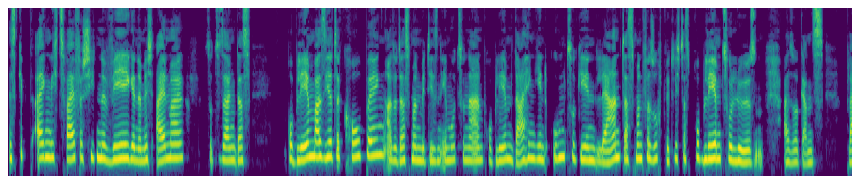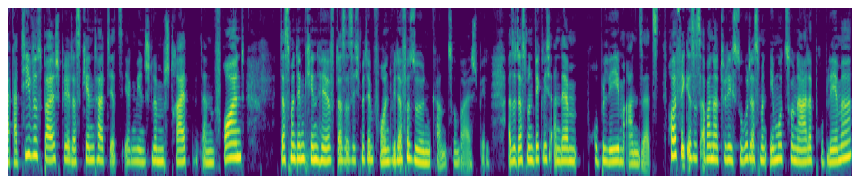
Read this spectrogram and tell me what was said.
es gibt eigentlich zwei verschiedene Wege, nämlich einmal sozusagen das problembasierte Coping, also dass man mit diesen emotionalen Problemen dahingehend umzugehen lernt, dass man versucht, wirklich das Problem zu lösen. Also ganz plakatives Beispiel, das Kind hat jetzt irgendwie einen schlimmen Streit mit einem Freund, dass man dem Kind hilft, dass er sich mit dem Freund wieder versöhnen kann, zum Beispiel. Also dass man wirklich an dem Problem ansetzt. Häufig ist es aber natürlich so, dass man emotionale Probleme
